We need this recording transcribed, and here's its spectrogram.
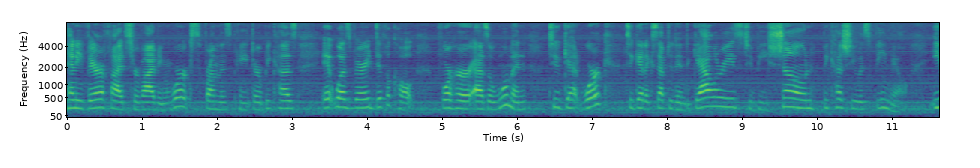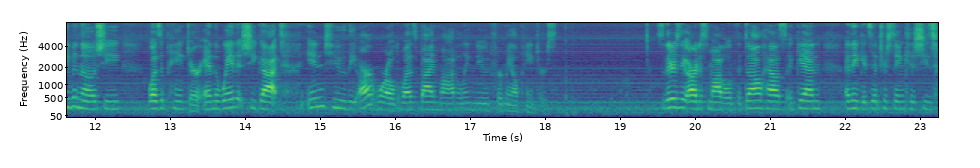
any verified surviving works from this painter because it was very difficult for her as a woman to get work, to get accepted into galleries, to be shown because she was female, even though she was a painter. And the way that she got into the art world was by modeling nude for male painters. So there's the artist model of the dollhouse. Again, I think it's interesting because she's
